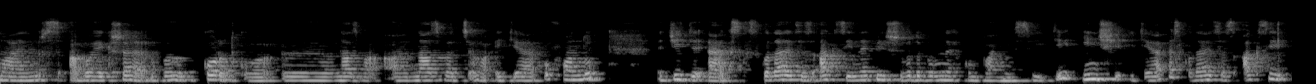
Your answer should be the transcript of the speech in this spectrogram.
Miners, або якщо коротко назва, назва цього ETF фонду GDX складається з акцій найбільш видобувних компаній в світі. Інші ETF складаються з акцій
